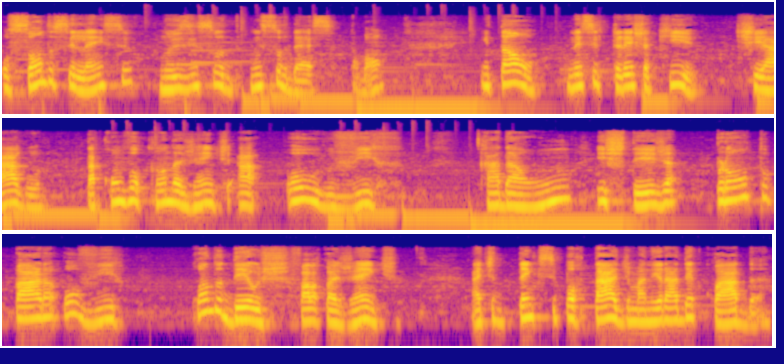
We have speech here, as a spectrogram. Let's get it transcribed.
o som do silêncio nos ensurdece, tá bom? Então, nesse trecho aqui, Tiago está convocando a gente a ouvir. Cada um esteja pronto para ouvir. Quando Deus fala com a gente, a gente tem que se portar de maneira adequada.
